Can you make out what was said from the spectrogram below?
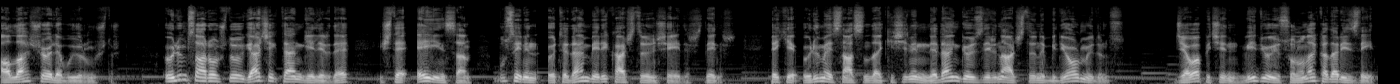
Allah şöyle buyurmuştur. Ölüm sarhoşluğu gerçekten gelir de, işte ey insan bu senin öteden beri kaçtığın şeydir denir. Peki ölüm esnasında kişinin neden gözlerini açtığını biliyor muydunuz? Cevap için videoyu sonuna kadar izleyin.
